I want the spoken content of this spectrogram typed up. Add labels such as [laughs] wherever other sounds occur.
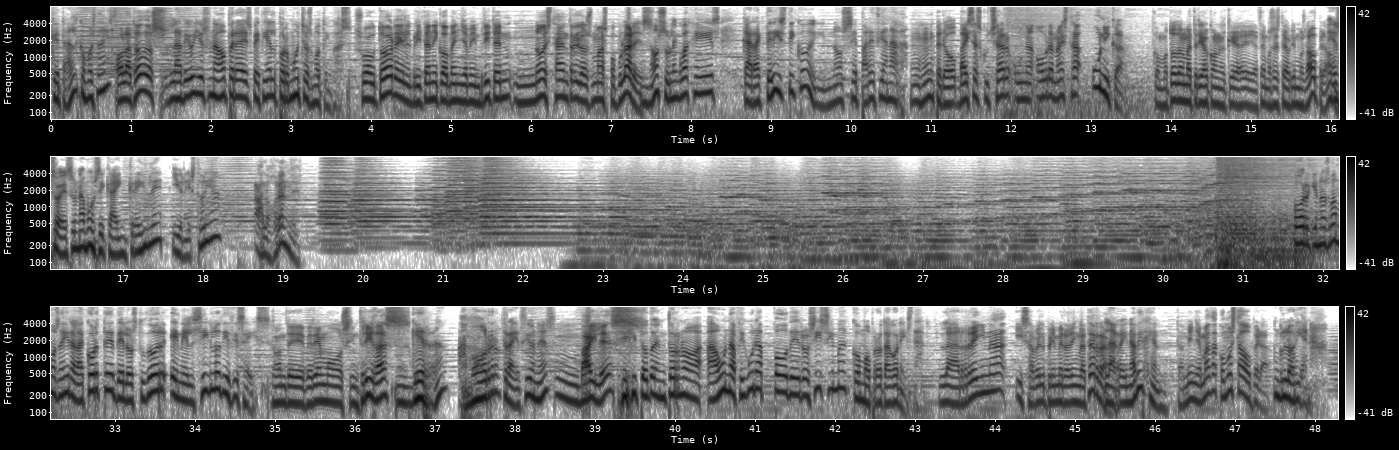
¿Qué tal? ¿Cómo estáis? Hola a todos. La de hoy es una ópera especial por muchos motivos. Su autor, el británico Benjamin Britten, no está entre los más populares. No, su lenguaje es característico y no se parece a nada. Pero vais a escuchar una obra maestra única, como todo el material con el que hacemos este Abrimos la Ópera. Eso es, una música increíble y una historia A lo grande. Porque nos vamos a ir a la corte de los Tudor en el siglo XVI. Donde veremos intrigas, Guerra, amor, traiciones mm, bailes. [laughs] y todo en torno a una figura poderosísima como protagonista, La reina Isabel I de Inglaterra. la reina virgen, También llamada como esta ópera. Gloriana.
